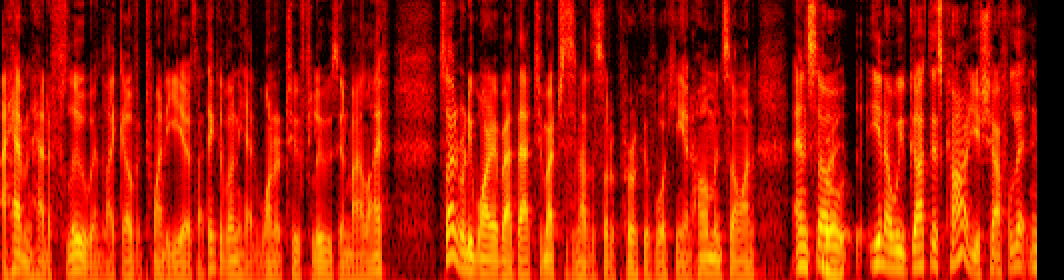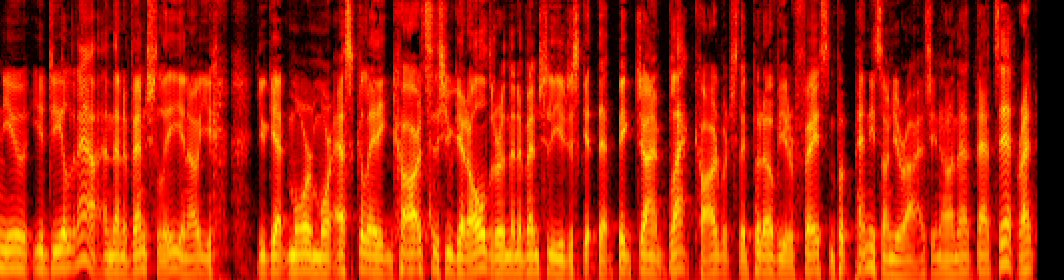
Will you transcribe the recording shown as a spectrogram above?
I haven't had a flu in like over 20 years. I think I've only had one or two flus in my life. So I don't really worry about that too much. It's another sort of perk of working at home and so on. And so, right. you know, we've got this card. You shuffle it and you, you deal it out and then eventually, you know, you you get more and more escalating cards as you get older, and then eventually you just get that big giant black card which they put over your face and put pennies on your eyes, you know, and that that's it, right?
